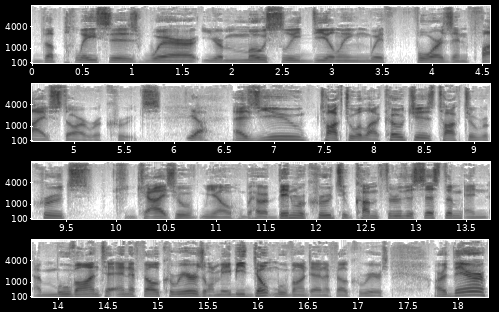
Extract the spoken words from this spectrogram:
the places where you're mostly dealing with fours and five star recruits. Yeah as you talk to a lot of coaches, talk to recruits, guys who you know have been recruits who come through the system and uh, move on to NFL careers, or maybe don't move on to NFL careers, are there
